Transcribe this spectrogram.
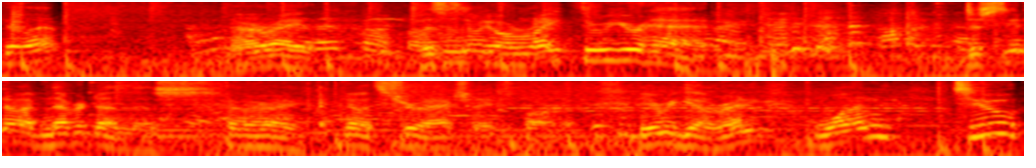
Feel that? All right. This is gonna go right through your head. Just so you know, I've never done this. All right. No, it's true, actually. It's part of it. Here we go. Ready? One, two.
